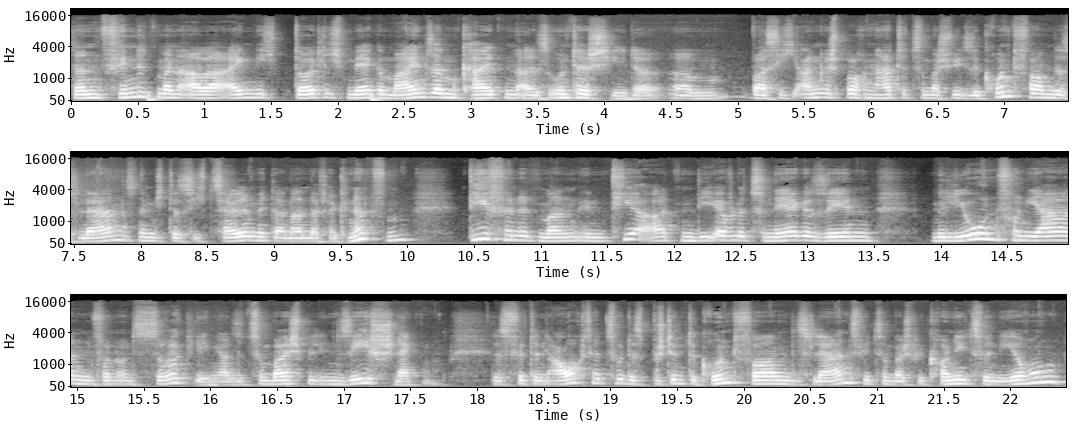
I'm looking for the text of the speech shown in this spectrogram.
dann findet man aber eigentlich deutlich mehr Gemeinsamkeiten als Unterschiede. Ähm, was ich angesprochen hatte, zum Beispiel diese Grundform des Lernens, nämlich dass sich Zellen miteinander verknüpfen, die findet man in Tierarten, die evolutionär gesehen Millionen von Jahren von uns zurückliegen, also zum Beispiel in Seeschnecken. Das führt dann auch dazu, dass bestimmte Grundformen des Lernens, wie zum Beispiel Konditionierung,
